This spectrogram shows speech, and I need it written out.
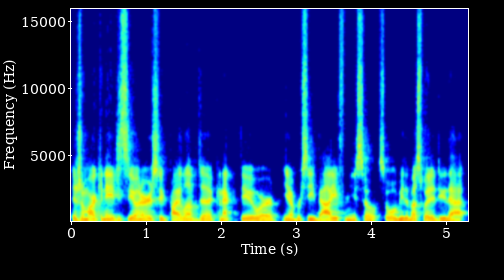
digital marketing agency owners who'd probably love to connect with you or you know receive value from you. So, so what would be the best way to do that?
